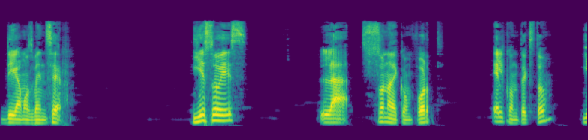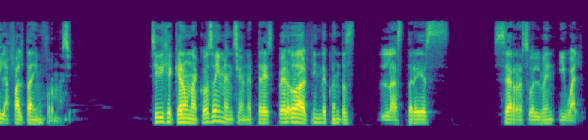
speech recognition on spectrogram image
digamos, vencer. Y eso es la zona de confort, el contexto y la falta de información. Sí dije que era una cosa y mencioné tres, pero al fin de cuentas las tres se resuelven igual.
